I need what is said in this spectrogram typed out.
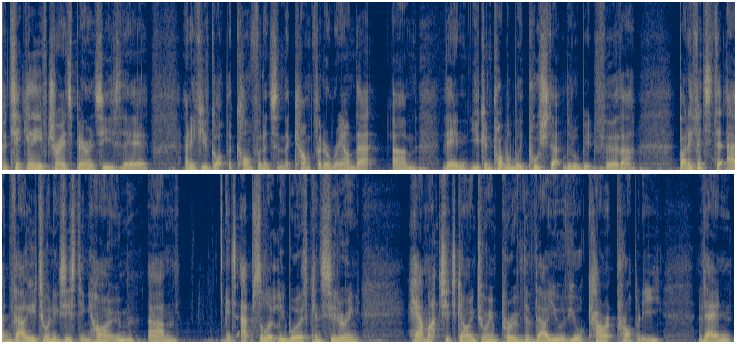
particularly if transparency is there and if you've got the confidence and the comfort around that, um, then you can probably push that little bit further. But if it's to add value to an existing home, um, it's absolutely worth considering how much it's going to improve the value of your current property than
